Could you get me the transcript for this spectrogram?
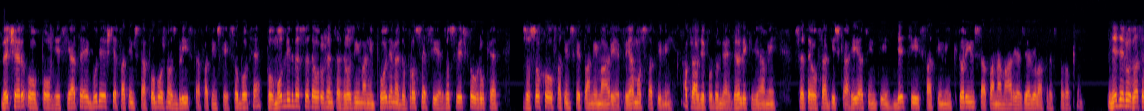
Večer o pol desiatej bude ešte Fatimská pobožnosť blízka Fatimskej sobote. Po modlitbe svätého Ruženca s rozjímaním pôjdeme do procesie so sviečkou v ruke, so sochou Fatimskej Panny Márie priamo s Fatimy a pravdepodobne aj s relikviami svätého Františka Hyacinty, detí s Fatimy, ktorým sa Panna Mária zjavila pred 100 rokmi. V nedelu 23.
